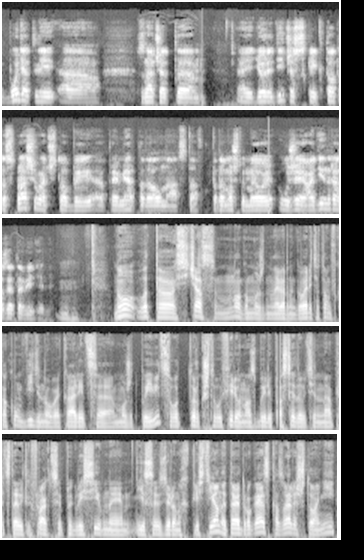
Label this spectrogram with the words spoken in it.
будет ли, э, значит, э, Э, юридически кто-то спрашивает, чтобы э, премьер подал на отставку, потому что мы уже один раз это видели. Ну, вот э, сейчас много можно, наверное, говорить о том, в каком виде новая коалиция может появиться. Вот только что в эфире у нас были последовательно представители фракции «Прогрессивные» и «Союз зеленых крестьян», и та и другая сказали, что они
